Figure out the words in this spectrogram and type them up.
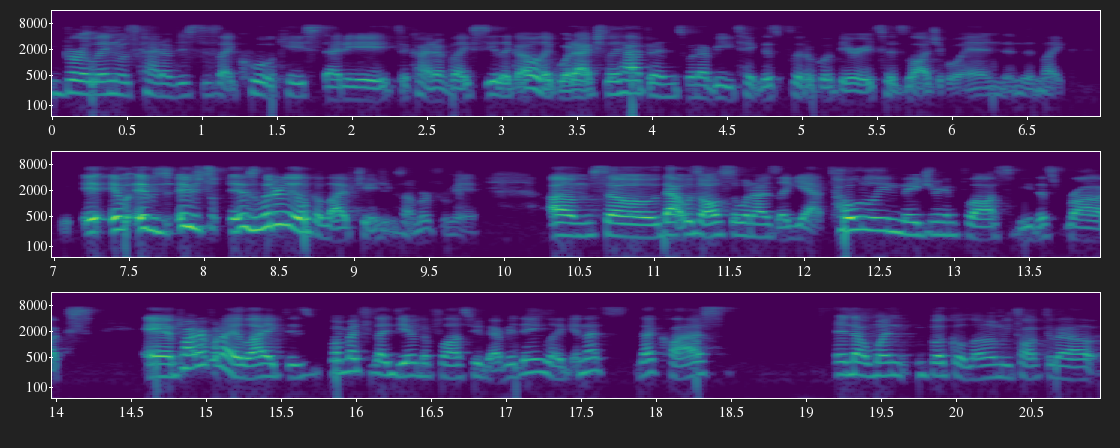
Berlin was kind of just this like cool case study to kind of like see like oh like what actually happens whenever you take this political theory to its logical end and then like it, it, it was it was it was literally like a life changing summer for me. Um, so that was also when I was like yeah totally majoring in philosophy. This rocks. And part of what I liked is back to the idea of the philosophy of everything. Like in that's that class, in that one book alone, we talked about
